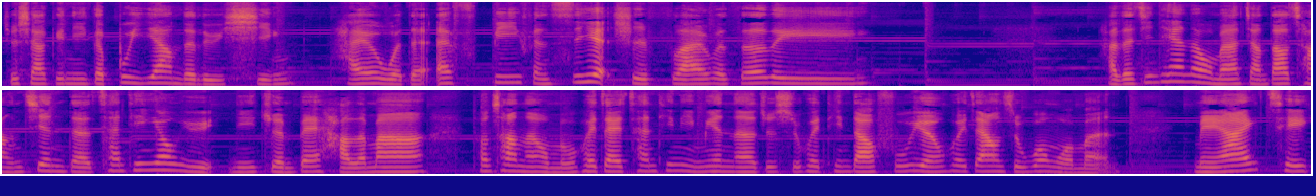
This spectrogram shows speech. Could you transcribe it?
就是要给你一个不一样的旅行。还有我的 FB 粉丝页是 Fly with Lily。好的，今天呢，我们要讲到常见的餐厅用语，你准备好了吗？通常呢，我们会在餐厅里面呢，就是会听到服务员会这样子问我们：“May I take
